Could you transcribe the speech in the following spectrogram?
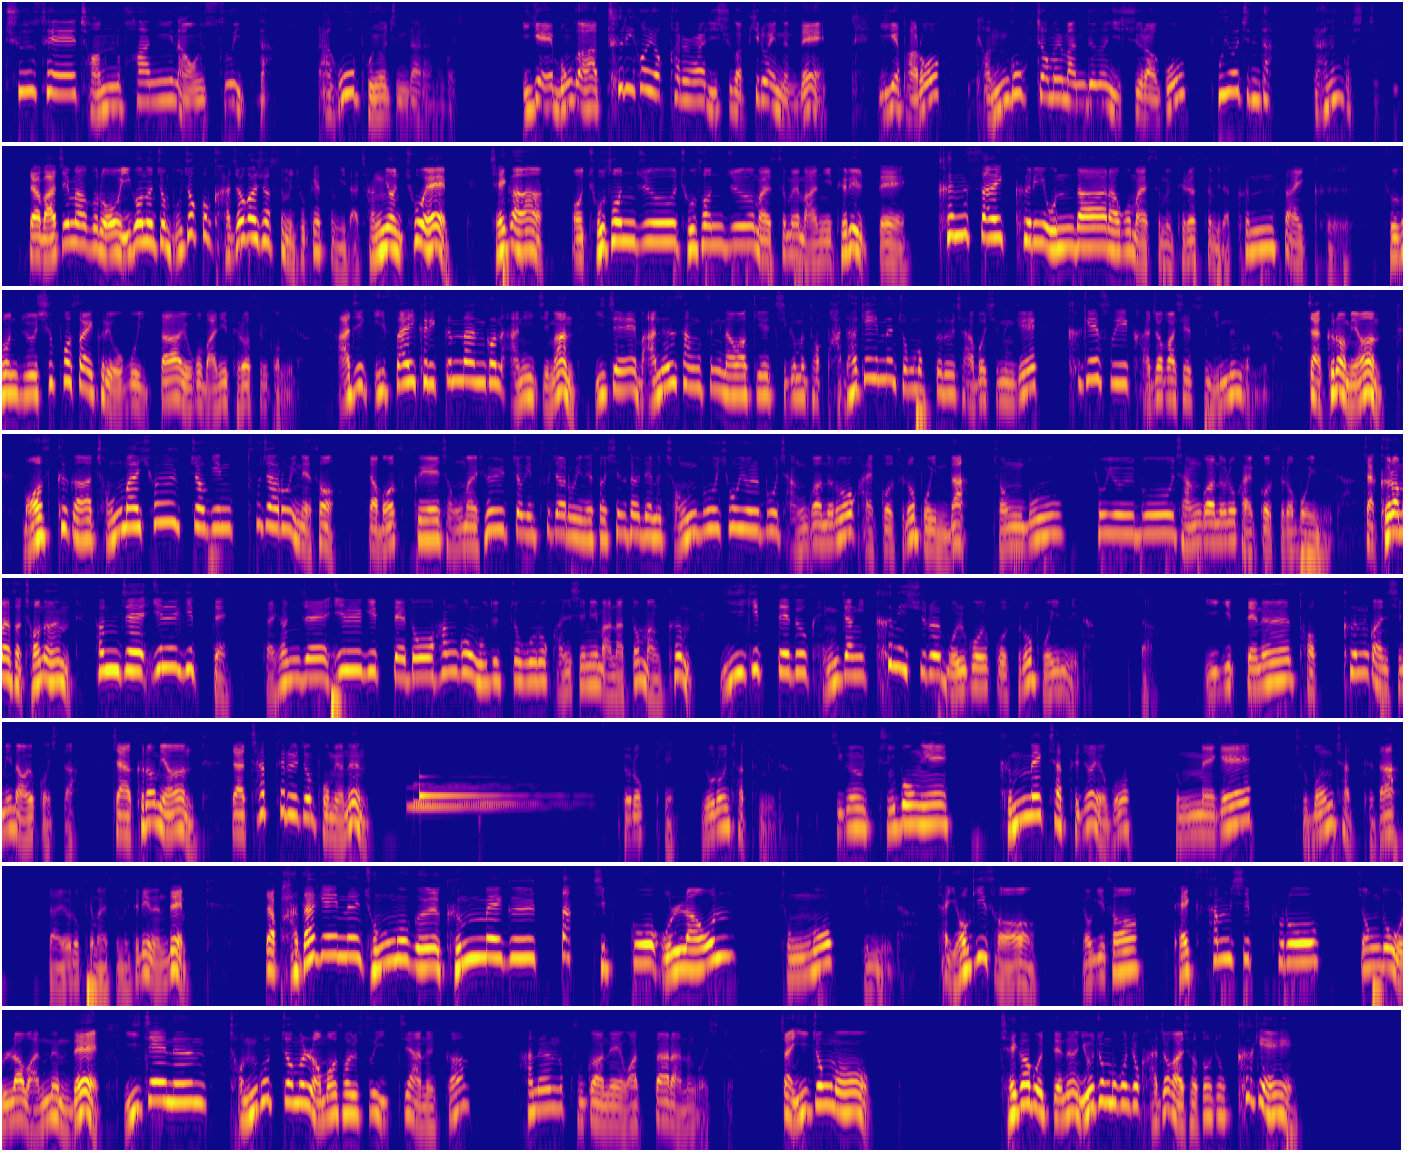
추세 전환이 나올 수 있다 라고 보여진다라는 것이죠. 이게 뭔가 트리거 역할을 할 이슈가 필요했는데 이게 바로 변곡점을 만드는 이슈라고 보여진다라는 것이죠. 자 마지막으로 이거는 좀 무조건 가져가셨으면 좋겠습니다. 작년 초에 제가 어, 조선주 조선주 말씀을 많이 드릴 때 큰 사이클이 온다라고 말씀을 드렸습니다. 큰 사이클. 조선주 슈퍼 사이클이 오고 있다. 요거 많이 들었을 겁니다. 아직 이 사이클이 끝난 건 아니지만 이제 많은 상승이 나왔기에 지금은 더 바닥에 있는 종목들을 잡으시는 게 크게 수익 가져가실 수 있는 겁니다. 자, 그러면 머스크가 정말 효율적인 투자로 인해서 자, 머스크의 정말 효율적인 투자로 인해서 신설되는 정부 효율부 장관으로 갈 것으로 보인다. 정부 효율부 장관으로 갈 것으로 보입니다. 자, 그러면서 저는 현재 1기 때 자, 현재 1기 때도 항공우주 쪽으로 관심이 많았던 만큼 2기 때도 굉장히 큰 이슈를 몰고 올 것으로 보입니다. 자, 2기 때는 더 큰 관심이 나올 것이다. 자, 그러면 자, 차트를 좀 보면은 요렇게 요런 차트입니다. 지금 주봉의 금맥 차트죠, 요거. 금맥의 주봉 차트다. 자, 이렇게 말씀을 드리는데 자, 바닥에 있는 종목을 금맥을 딱 짚고 올라온 종목입니다. 자, 여기서 여기서 130% 정도 올라왔는데 이제는 전고점을 넘어설 수 있지 않을까 하는 구간에 왔다라는 것이죠. 자, 이 종목 제가 볼 때는 이 종목은 좀 가져가셔서 좀 크게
